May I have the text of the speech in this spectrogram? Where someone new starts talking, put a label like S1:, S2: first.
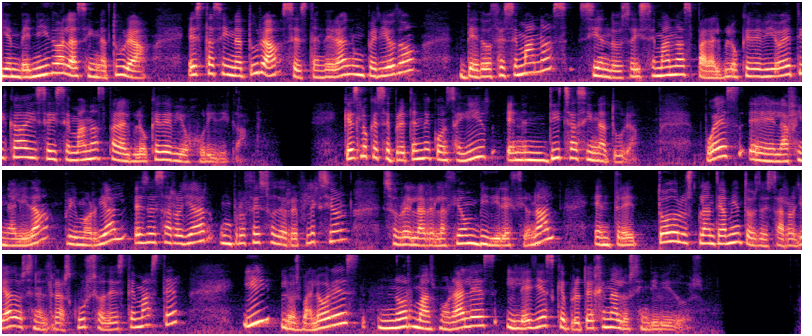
S1: Bienvenido a la asignatura. Esta asignatura se extenderá en un periodo de 12 semanas, siendo 6 semanas para el bloque de bioética y 6 semanas para el bloque de biojurídica. ¿Qué es lo que se pretende conseguir en dicha asignatura? Pues eh, la finalidad primordial es desarrollar un proceso de reflexión sobre la relación bidireccional entre todos los planteamientos desarrollados en el transcurso de este máster y los valores, normas morales y leyes que protegen a los individuos.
